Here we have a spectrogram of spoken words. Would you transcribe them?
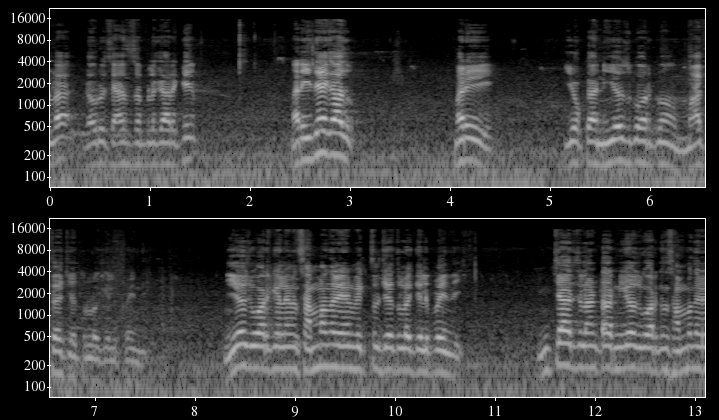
ఉండా గౌరవ శాసనసభ్యుల గారికి. మరి ఇదే కాదు. మరి ఈ యొక్క నియోజకవర్గం మాఫియా చేతుల్లోకి వెళ్ళిపోయింది. నియోజకవర్గంలో సంబంధం లేని వ్యక్తుల చేతుల్లోకి వెళ్ళిపోయింది. ఇన్ఛార్జీలు అంటారు నియోజకవర్గం సంబంధం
